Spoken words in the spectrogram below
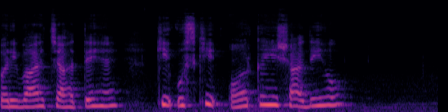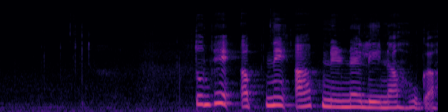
परिवार चाहते हैं कि उसकी और कहीं शादी हो। तुम्हें अपने आप निर्णय लेना होगा,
